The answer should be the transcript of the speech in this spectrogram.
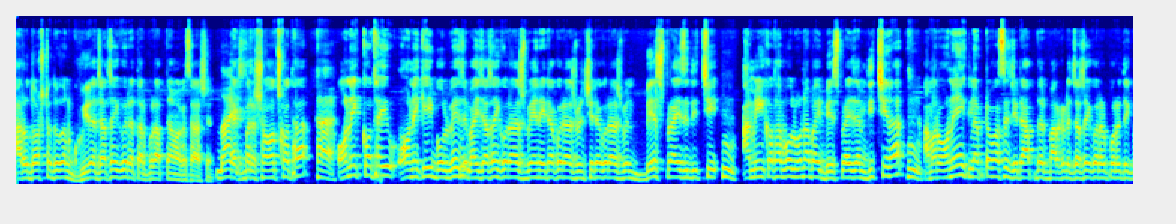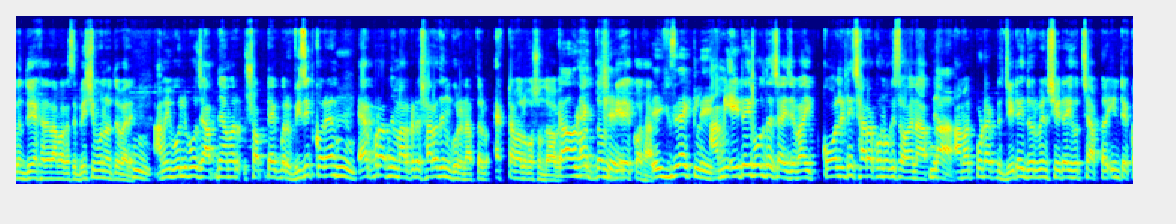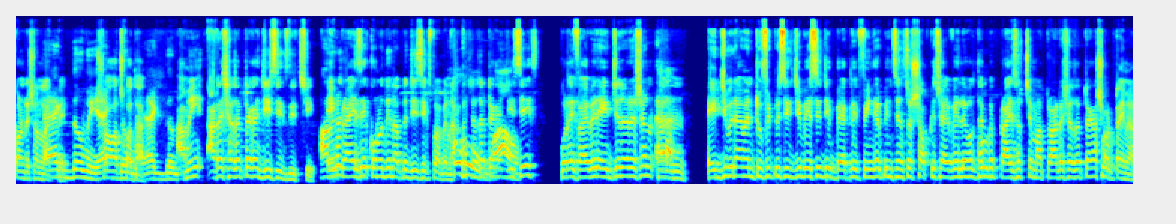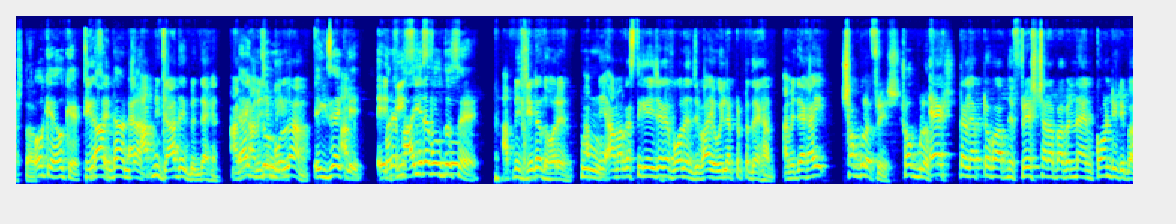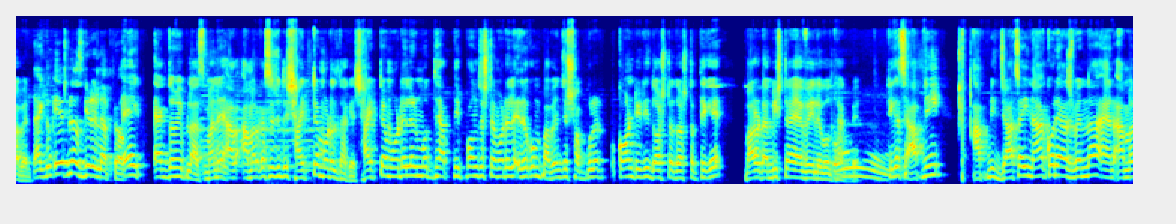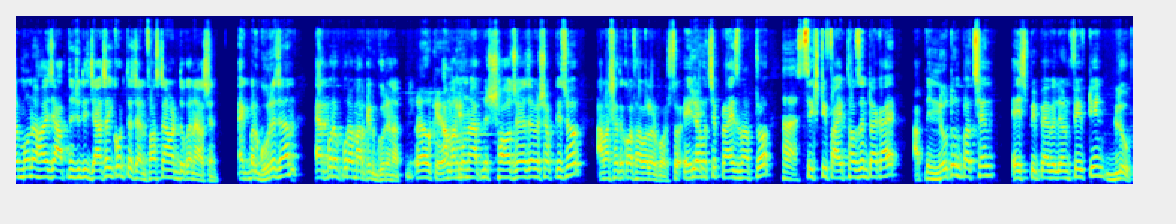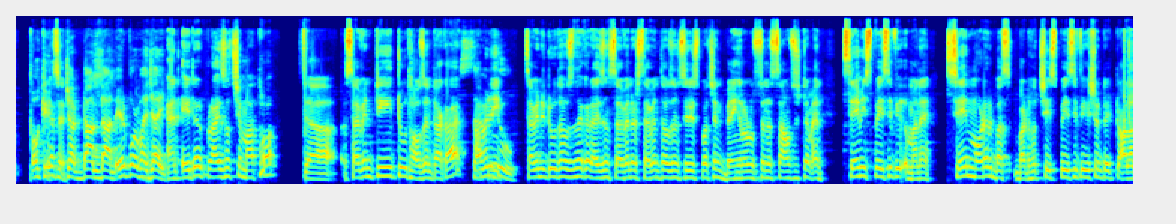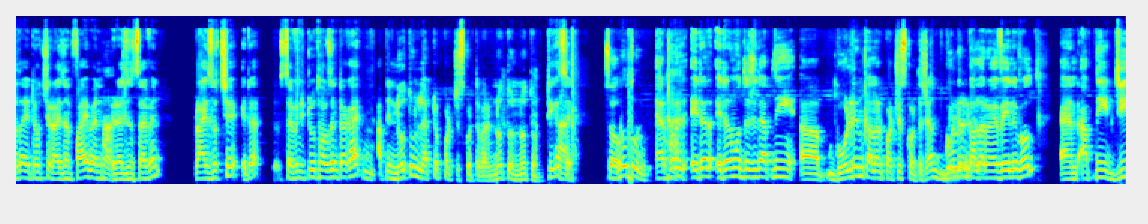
আরও দশটা দোকান ঘুরে যাচাই করে তারপর আপনি আমার কাছে আসেন। একবারে সহজ কথা। হ্যাঁ। অনেক কথাই অনেকেই বলবে যে ভাই যাচাই করে আসবেন এটা করে আসবেন সেটা করে আসবেন বেস্ট প্রাইসে দিচ্ছি। আমি কথা বলব না ভাই বেস্ট প্রাইস আমি দিচ্ছি না। আমার অনেক ল্যাপটপ আছে যেটা আপনার মার্কেটে যাচাই করার পরে দেখবেন দুই এক হাজার আমার কাছে বেশি মনে হতে পারে। আমি বলব যে আপনি আমার শপটা একবার ভিজিট করেন এরপর আপনি মার্কেটে সারাদিন ঘুরেন আপনার একটা ভালো পছন্দ হবে একদম ডিরেক্ট কথা। আমি এটাই বলতে চাই যে ভাই কোয়ালিটি ছাড়া কোনো কিছু হয় না। আপনি আমার প্রোডাক্ট যেটাই ধরবেন সেটাই হচ্ছে আপনার ইনটেক কন্ডিশন লাগবে। একদমই সহজ কথা। আমি আঠাশ হাজার টাকা জি সিক্স দিচ্ছি। এই প্রাইসে কোনোদিন আপনি জি সিক্স পাবেন না। ওহ, আঠাশ হাজার টাকা wow. G six core i five এর এইট জেনারেশন হ্যাঁ। Eight GB RAM two fifty six GB SSD backlit fingerprint sensor সবকিছু অ্যাভেলেবল থাকবে। প্রাইস হচ্ছে মাত্র আঠাশ হাজার টাকা শর্ট টাইম আসতে হবে। ওকে ওকে ঠিক আছে? আপনি যা দেখবেন দেখেন। আমি আমি যে বললাম এক্স্যাক্টলি মানে G6 ভাই এটা বলতেছে। আপনি যেটা ধরেন আপনি আমার কাছ থেকে এই জায়গায় বলেন যে ভাই ওই ল্যাপটপটা দেখান। আমি দেখাই সবগুলো ফ্রেশ সবগুলো। একটা ল্যাপটপ আপনি ফ্রেশ ছাড়া পাবেন না এন্ড কোয়ান্টিটি পাবেন। একদম এ প্লাস গ্রেডের ল্যাপটপ এক- একদমই প্লাস মানে আমার কাছে যদি ষাটটা মডেল থাকে ষাটটা মডেলের মধ্যে আপনি পঞ্চাশটা মডেল এরকম পাবেন যে সবগুলোর কোয়ান্টিটি দশটা দশটা থেকে বারোটা বিশটা অ্যাভেলেবল থাকবে। ঠিক আছে? আপনি আপনি যাচাই না করে আসবেন না এন্ড আমার মনে হয় যে আপনি যদি যাচাই করতে চান ফার্স্ট আমার দোকানে আসেন। একবার ঘুরে যান এরপরে পুরো মার্কেট ঘুরেন আপনি। আমার মনে হয় আপনি সহজ হয়ে যাবে সবকিছু। আমার সাথে কথা বলার পর। তো এটা হচ্ছে প্রাইস মাত্র হ্যাঁ। সিক্সটি ফাইভ থাউজেন্ড টাকায় আপনি নতুন পাচ্ছেন HP Pavilion fifteen blue okay ঠিক আছে? ডান ডান এরপর ভাই যাই। এন্ড এটার প্রাইস হচ্ছে মাত্র সেভেন্টি টু থাউজেন্ড টাকা। 72 সেভেন্টি টু থাউজেন্ড টাকা রাইজেন সেভেন এর সেভেন থাউজেন্ড সিরিজ পাচ্ছেন ব্যাঙ্গালোর অনুষ্ঠানের sound system and same specific মানে সেম মডেল বাট হচ্ছে স্পেসিফিকেশনটা একটু আলাদা। এটা হচ্ছে রাইজেন ফাইভ এন্ড হ্যাঁ। রাইজেন সেভেন প্রাইস হচ্ছে এটা সেভেন্টি টু থাউজেন্ড টাকায় আপনি নতুন ল্যাপটপ পারচেস করতে পারেন নতুন নতুন ঠিক আছে? সো নতুন এরপরে এটার এটার মধ্যে যদি আপনি গোল্ডেন কালার পারচেস করতে চান গোল্ডেন কালার অ্যাভেলেবল এন্ড আপনি জি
